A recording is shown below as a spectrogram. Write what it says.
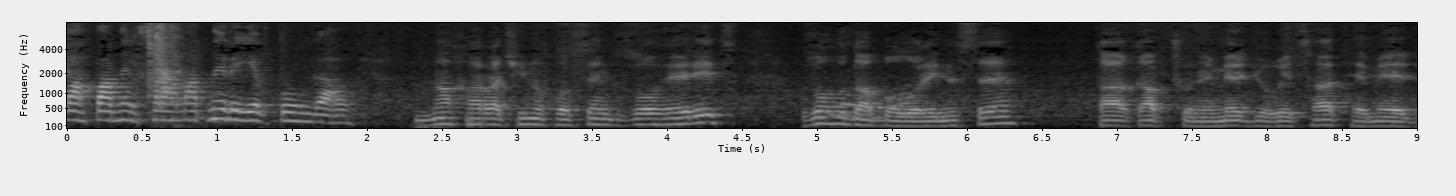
պահպանել սրամատները եւ տուն գալ։ Նախ առաջինը խոսենք զոհերից, զոհը դա բոլորինս է, դա կապ չունի մեր գյուղից հա, թե մեր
